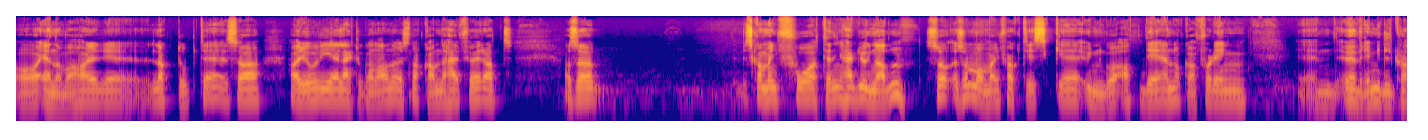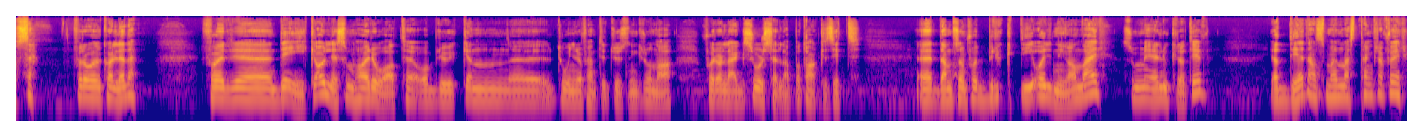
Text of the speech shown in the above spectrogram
og, Enova har eh, lagt opp til, så har jo vi elektrokanalene snakka om det her før, at altså skal man få til denne dugnaden, så, så, må man faktisk unngå at det er noe for den øvre middelklasse, for å kalle det. For det er ikke alle som har råd til å bruke en 250 000 kroner for å legge solceller på taket sitt. De som får brukt de ordningene der, som er lukrative, ja, det er de som har mest penger fra før.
